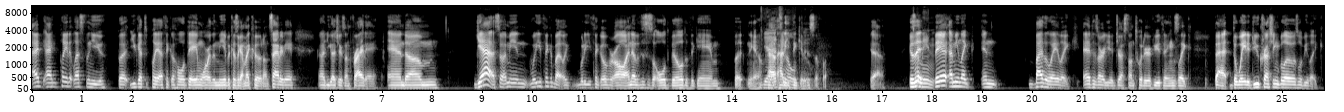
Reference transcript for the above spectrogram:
I, I played it less than you, but you get to play I think a whole day more than me because I got my code on Saturday. Uh, you got yours on Friday, and um, yeah. So I mean, what do you think about it? like? What do you think overall? I know this is an old build of the game, but you know, Yeah, how, how do you think it build. is so far? Yeah, because I they, mean- they, I mean, like, and by the way, like Ed has already addressed on Twitter a few things like that. The way to do crushing blows will be like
